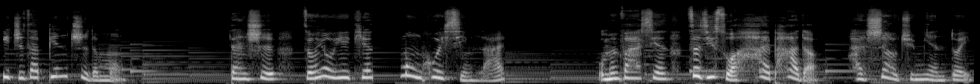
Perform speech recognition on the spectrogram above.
一直在编织的梦。但是总有一天梦会醒来，我们发现自己所害怕的还是要去面对，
